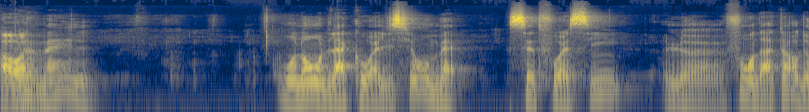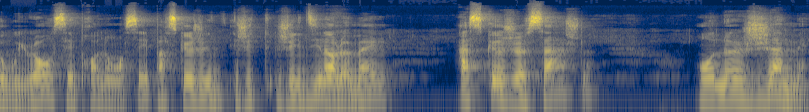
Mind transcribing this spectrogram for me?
Ah ouais? le mail au nom de la coalition, mais cette fois-ci, le fondateur de WeRoll s'est prononcé parce que j'ai- dit dans le mail, à ce que je sache, là, on n'a jamais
